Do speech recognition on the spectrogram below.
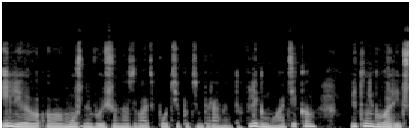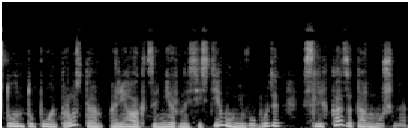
или а, можно его еще назвать по типу темперамента флегматиком. Это не говорит, что он тупой, просто реакция нервной системы у него будет слегка заторможенная.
